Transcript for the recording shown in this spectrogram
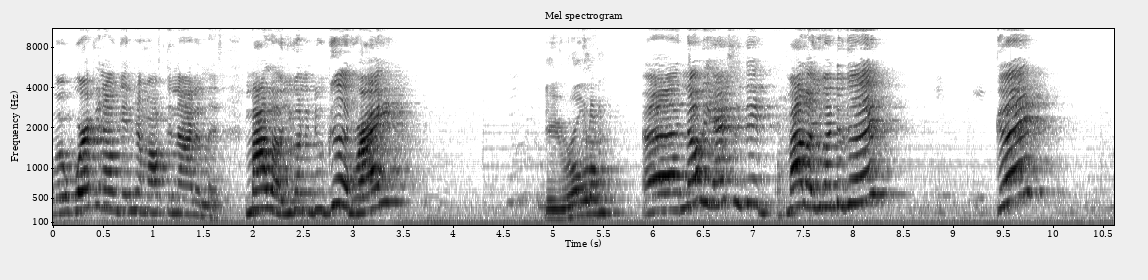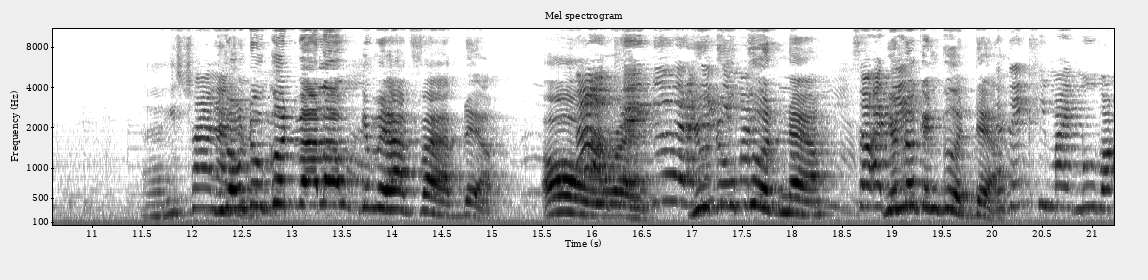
We're working on getting him off the naughty list. Milo, you gonna do good, right? Did you roll them? Uh, no, he actually did. Milo, you gonna do good? Good? Uh, he's trying You gonna to. do good, Milo? Give me a high five there. All Okay, right. good. I You do good now. So I You're think, looking good there. I think he might move on.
